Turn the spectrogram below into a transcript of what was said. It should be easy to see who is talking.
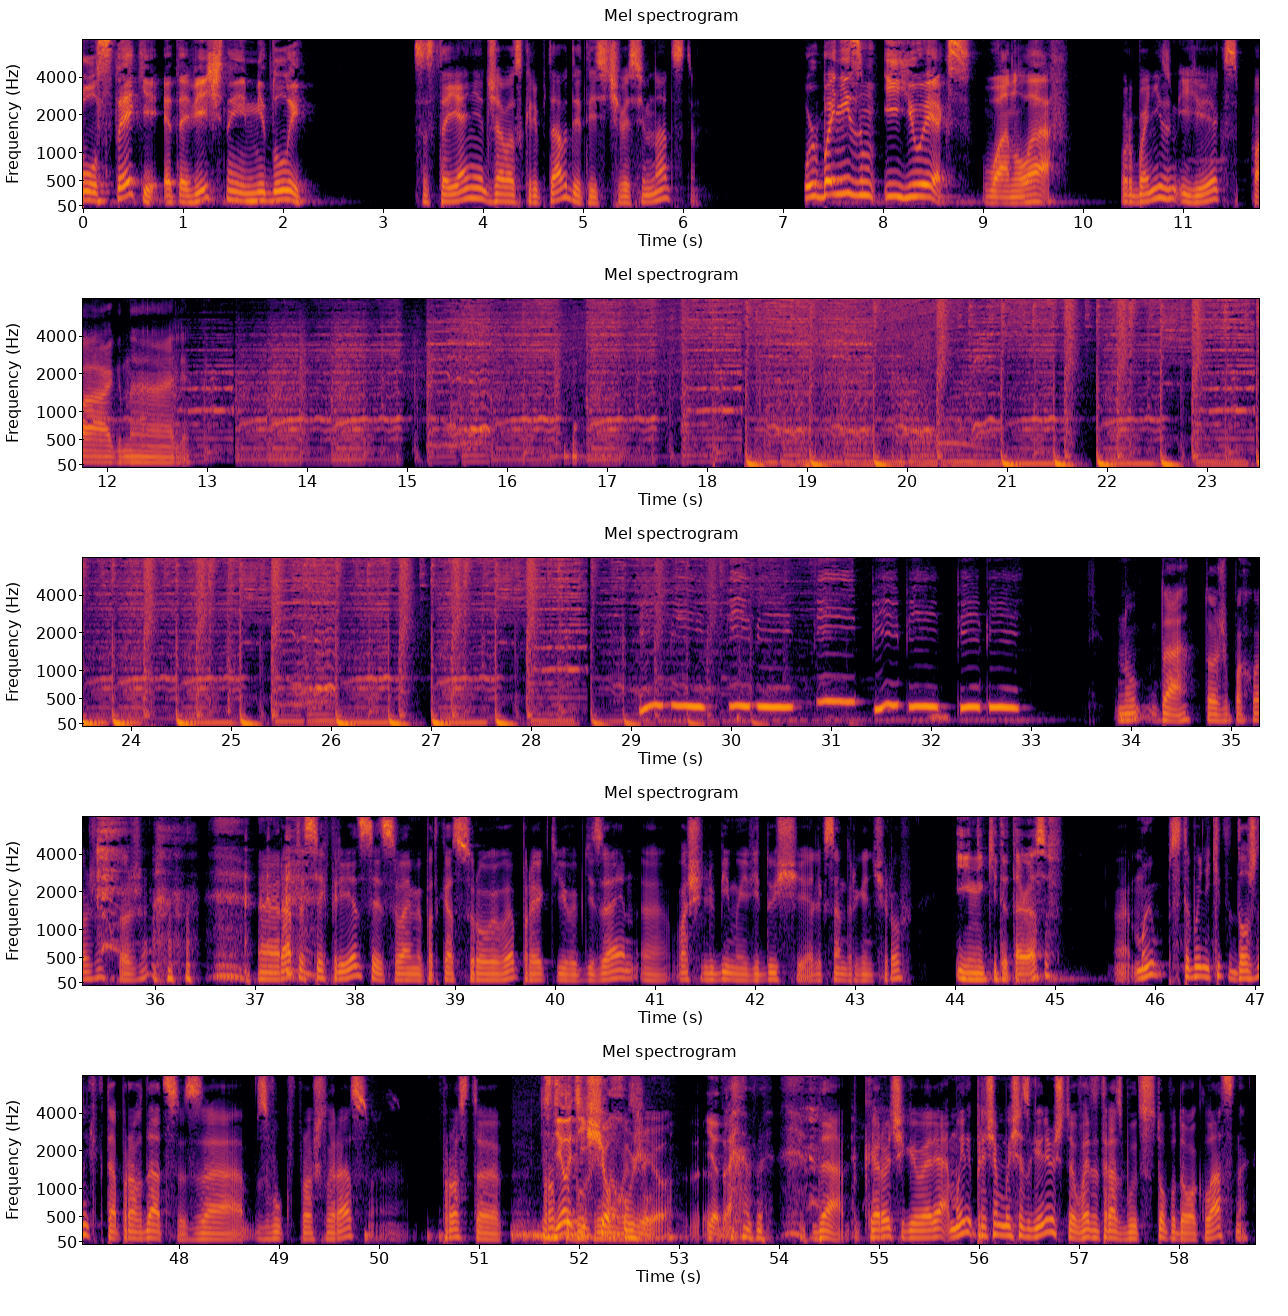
Speaker 1: Фуллстеки — это вечные медлы.
Speaker 2: Состояние JavaScript в 2018.
Speaker 1: Урбанизм и UX. One Love.
Speaker 2: Урбанизм и UX. Погнали.
Speaker 1: Пиби,
Speaker 2: да, тоже похоже, тоже. Э, рад вас всех приветствовать. С вами подкаст «Суровый веб», проект «Ювеб Дизайн». Э, ваши любимые ведущие Александр Гончаров.
Speaker 1: И Никита Тарасов.
Speaker 2: Э, мы с тобой, Никита, должны как-то оправдаться за звук в прошлый раз. Просто... просто
Speaker 1: Сделать еще хуже его. Я
Speaker 2: да, да, короче говоря, мы, причем мы сейчас говорим, что в этот раз будет стопудово классно.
